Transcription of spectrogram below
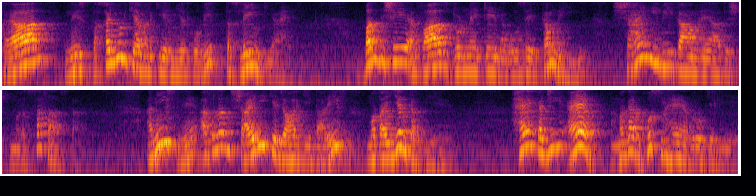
ख्याल, निज तखयल के अमल की अहमियत को भी तस्लीम किया है। बंदिश अल्फाज जुड़ने के नगों से कम नहीं, शायरी भी काम है आतिश मरसा साज का। अनीस ने असलन शायरी के जौहर की तारीफ़ मुतन कर दी है। है कजी ऐब, मगर हुस्न है अबरू के लिए।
